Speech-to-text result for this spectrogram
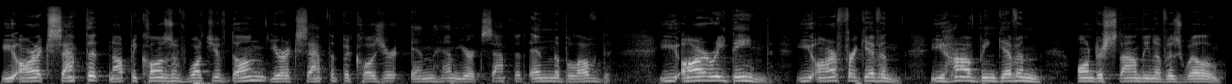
You are accepted not because of what you've done, you're accepted because you're in Him. You're accepted in the beloved. You are redeemed. You are forgiven. You have been given understanding of His will.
